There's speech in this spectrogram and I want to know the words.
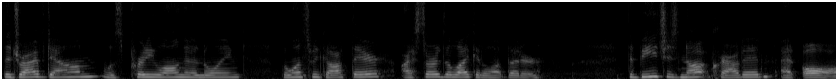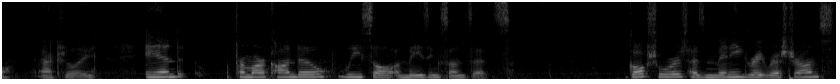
The drive down was pretty long and annoying, but once we got there, I started to like it a lot better. The beach is not crowded at all, actually. And from our condo, we saw amazing sunsets. Gulf Shores has many great restaurants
